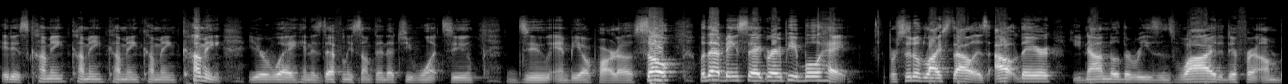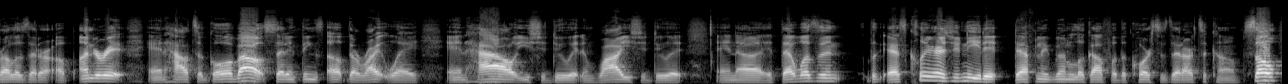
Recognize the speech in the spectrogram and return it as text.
it is coming, coming, coming, coming, coming your way, and it's definitely something that you want to do and be a part of. So, with that being said, great people, hey, Pursuit of Lifestyle is out there. You now know the reasons why, the different umbrellas that are up under it, and how to go about setting things up the right way, and how you should do it, and why you should do it. And uh, if that wasn't as clear as you need it, definitely going to look out for the courses that are to come. So,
